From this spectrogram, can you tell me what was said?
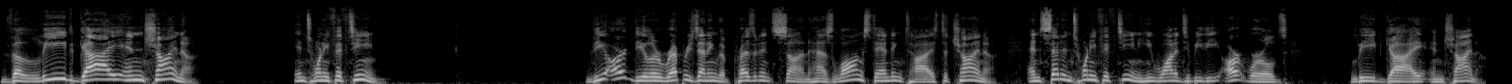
the lead guy in China in 2015. The art dealer representing the president's son has long standing ties to China and said in 2015 he wanted to be the art world's lead guy in China.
